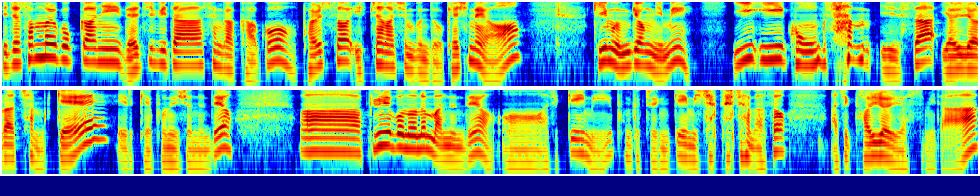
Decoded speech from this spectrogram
이제 선물 곳간이 내 집이다 생각하고 벌써 입장하신 분도 계시네요. 김은경님이 220314 열려라 참깨 이렇게 보내주셨는데요. 아, 비밀번호는 맞는데요. 어, 아직 게임이, 본격적인 게임이 시작되지 않아서 아직 덜 열렸습니다.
